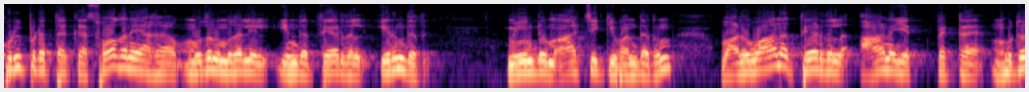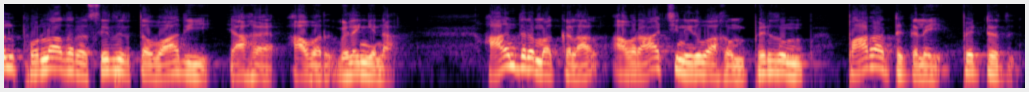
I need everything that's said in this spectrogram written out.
குறிப்பிடத்தக்க சோதனையாக முதல் முதலில் இந்த தேர்தல் இருந்தது. மீண்டும் ஆட்சிக்கு வந்ததும் வலுவான தேர்தல் ஆணைய பெற்ற முதல் பொருளாதார சீர்திருத்தவாதியாக அவர் விளங்கினார். ஆந்திர மக்களால் அவர் ஆட்சி நிர்வாகம் பெரிதும் பாராட்டுக்களை பெற்றது.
